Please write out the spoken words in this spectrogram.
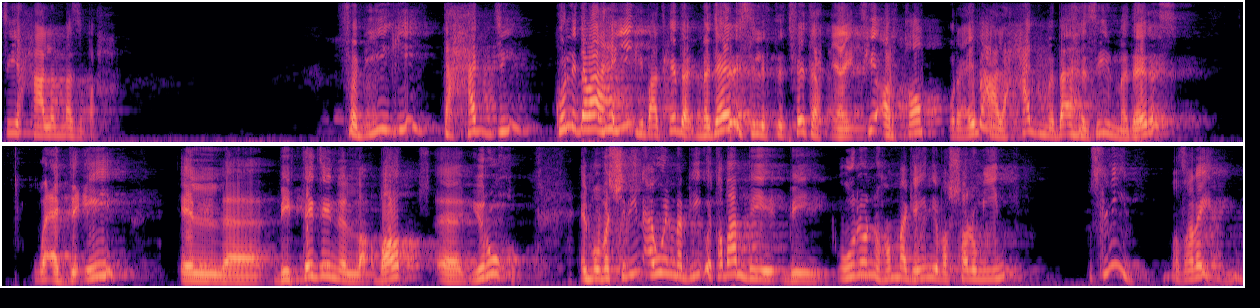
تيح على المذبح فبيجي تحدي كل ده بقى هيجي بعد كده. المدارس اللي بتتفتح يعني في أرقام مرعبة على حجم بقى هذه المدارس وقد إيه بيبتدي إن اللقباط آه، يروحوا. المبشرين أول ما بيجوا طبعا بي بيقولوا إن هم جايين يبشروا مين؟ مسلمين نظريا.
